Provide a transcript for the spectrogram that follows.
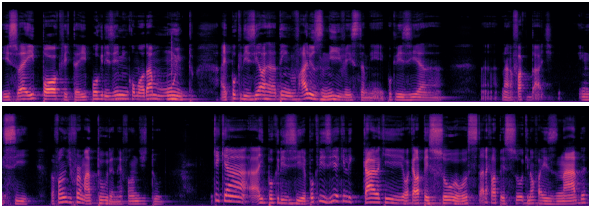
isso é hipócrita, hipocrisia me incomoda muito. A hipocrisia ela tem vários níveis também. A hipocrisia na, na, na faculdade em si. Falando de formatura, né? Falando de tudo. O que, que é a, a hipocrisia? Hipocrisia é aquele cara que. ou aquela pessoa, vou citar aquela pessoa que não faz nada.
